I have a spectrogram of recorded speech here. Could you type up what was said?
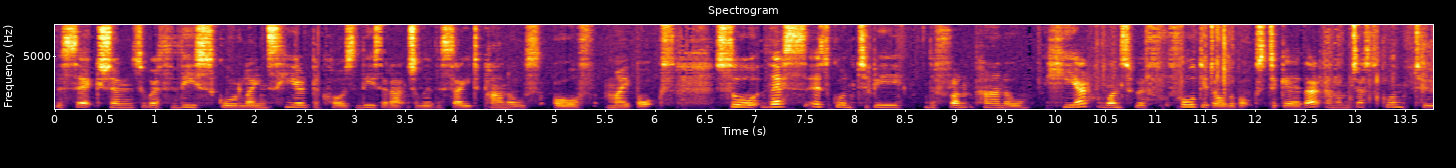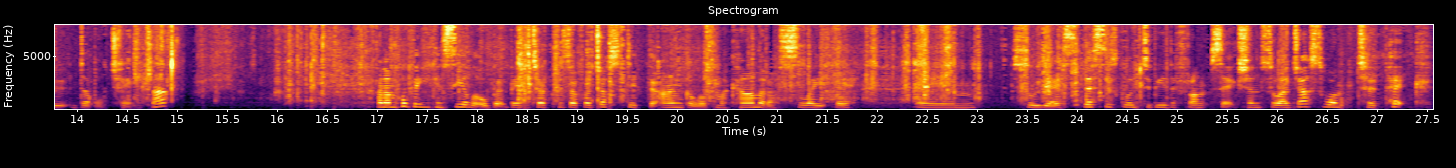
the sections with these score lines here because these are actually the side panels of my box. So this is going to be the front panel here. Once we've folded all the box together and I'm just going to double check that. And I'm hoping you can see a little bit better because I've adjusted the angle of my camera slightly. Um, so yes this is going to be the front section. So I just want to pick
